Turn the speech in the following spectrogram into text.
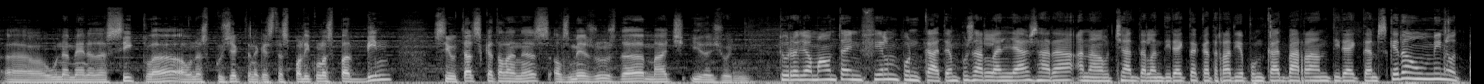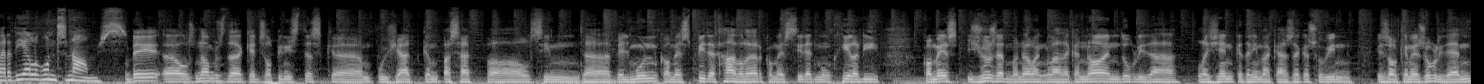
eh, una mena de cicle on es projecten aquestes pel·lícules per 20 ciutats catalanes els mesos de maig i de juny. torellomountainfilm.cat. Hem posat l'enllaç ara en el xat de l'endirecte catradio.cat barra en directe. Ens queda un minut per dir alguns noms. Bé, els noms d'aquests alpinistes que han pujat, que han passat pel cim de Bellmunt, com és Peter Haveler, com és Sir Edmund Hillary, com és Josep Manuel Anglada, que no hem d'oblidar la gent que tenim a casa, que sovint és el que més oblidem,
